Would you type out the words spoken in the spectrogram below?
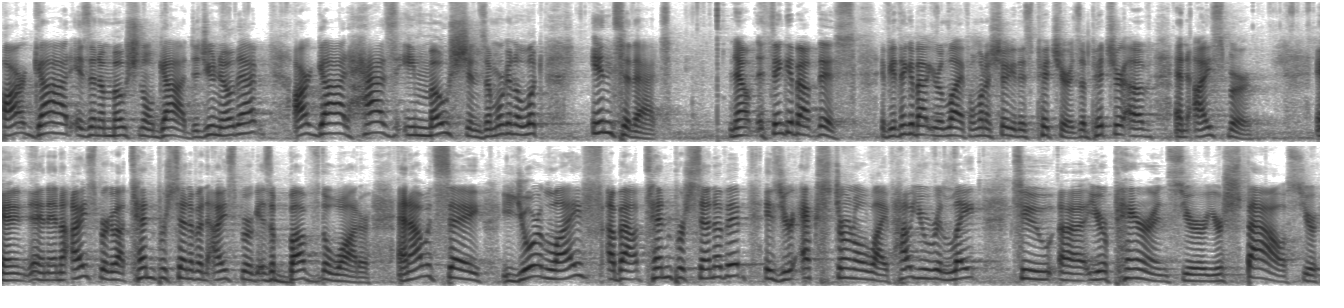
Our God is an emotional God. Did you know that? Our God has emotions, and we're going to look into that. Now, think about this. If you think about your life, I want to show you this picture. It's a picture of an iceberg. And, and, and, an iceberg, about 10% of an iceberg is above the water. And I would say your life, about 10% of it is your external life, how you relate to uh, your parents, your, your spouse, your,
